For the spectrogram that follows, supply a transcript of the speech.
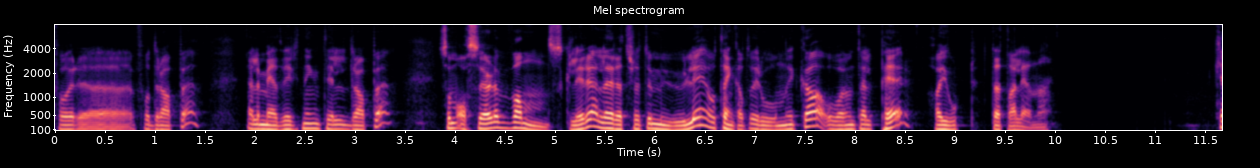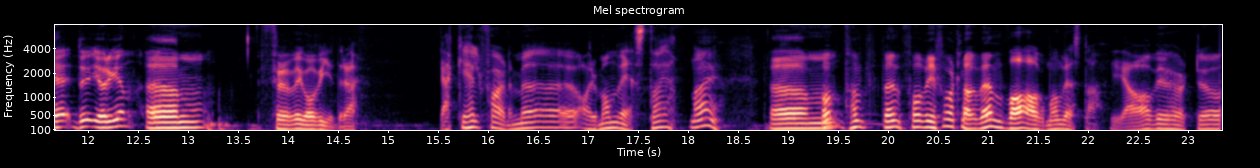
for, eh, for drapet, eller medvirkning til drapet, som også gjør det vanskeligere, eller rett og slett umulig, å tenke at Veronica og eventuelt Per har gjort dette alene. Ok, du Jørgen, um, før vi går videre. Jeg er ikke helt ferdig med Arman Westad, jeg. Nei. Um, For, for, hvem, for vi får forklare hvem var Arman Westad? Ja, vi hørte jo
